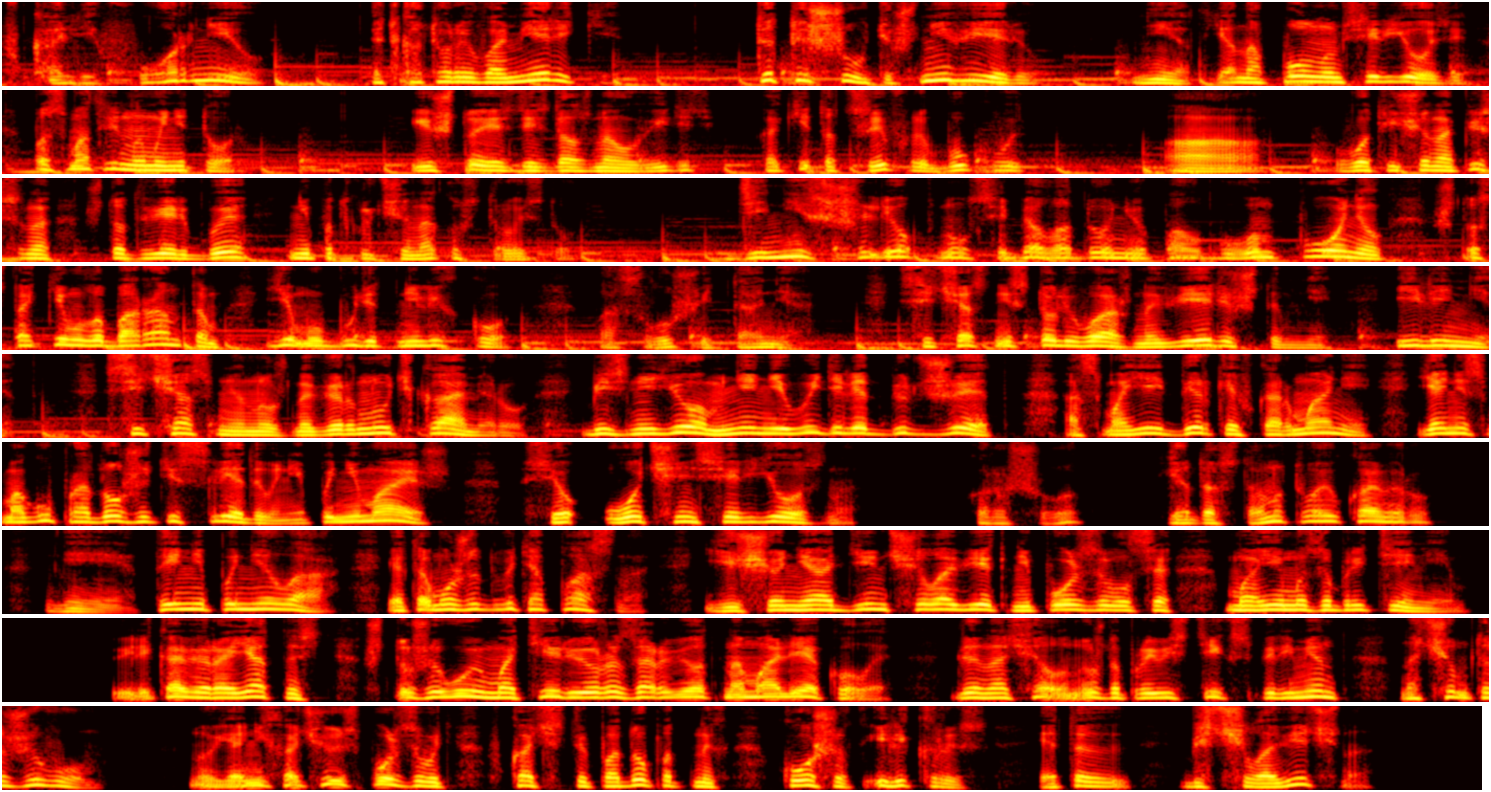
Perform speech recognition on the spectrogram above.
В Калифорнию? Это который в Америке? Да ты шутишь, не верю. Нет, я на полном серьезе. Посмотри на монитор. И что я здесь должна увидеть? Какие-то цифры, буквы. А, вот еще написано, что дверь «Б» не подключена к устройству. Денис шлепнул себя ладонью по лбу. Он понял, что с таким лаборантом ему будет нелегко. «Послушай, Таня, сейчас не столь важно, веришь ты мне или нет. Сейчас мне нужно вернуть камеру. Без нее мне не выделят бюджет, а с моей дыркой в кармане я не смогу продолжить исследование, понимаешь? Все очень серьезно». «Хорошо, я достану твою камеру». «Нет, ты не поняла. Это может быть опасно. Еще ни один человек не пользовался моим изобретением. Велика вероятность, что живую материю разорвет на молекулы. Для начала нужно провести эксперимент на чем-то живом. Но я не хочу использовать в качестве подопытных кошек или крыс. Это бесчеловечно».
